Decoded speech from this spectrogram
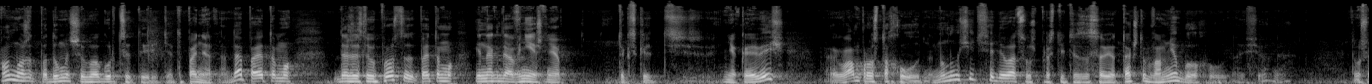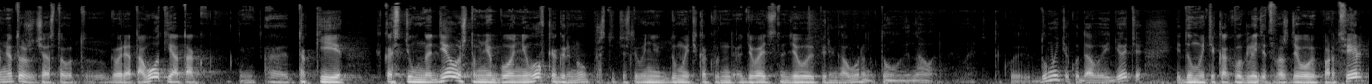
Он может подумать, что вы огурцы тырите. Это понятно, да? Поэтому, даже если вы просто... Поэтому иногда внешняя, так сказать, некая вещь вам просто холодно. Ну, научитесь одеваться, уж простите за совет, так, чтобы вам не было холодно, и все, да. Потому что мне тоже часто вот говорят, а вот я так, э, такие костюм надела, что мне было неловко. Я говорю, ну, простите, если вы не думаете, как вы одеваетесь на деловые переговоры, ну, кто вам виноват? Вы думаете, куда вы идете, и думаете, как выглядит ваш деловой портфель,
